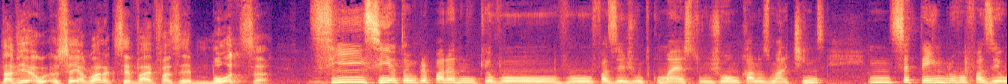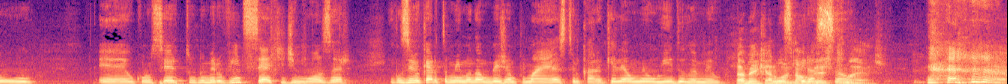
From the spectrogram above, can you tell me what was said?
Davi, eu, eu sei agora que você vai fazer Mozart. Sim, sim, eu estou me preparando que eu vou, vou fazer junto com o maestro João Carlos Martins. Em setembro vou fazer o, é, o concerto número 27 de Mozart. Inclusive eu quero também mandar um beijão pro maestro, cara, que ele é o meu ídolo, é meu Também quero mandar um beijo pro maestro. É.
